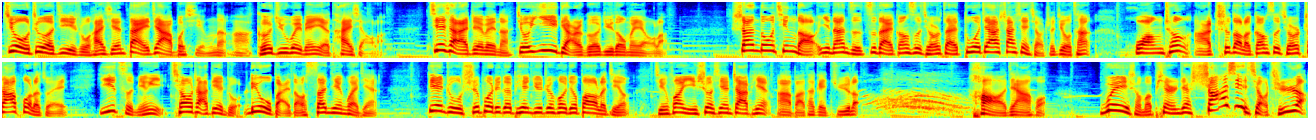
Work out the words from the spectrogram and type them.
就这技术还嫌代驾不行呢啊？格局未免也太小了。接下来这位呢，就一点格局都没有了。山东青岛一男子自带钢丝球在多家沙县小吃就餐，谎称啊吃到了钢丝球扎破了嘴，以此名义敲诈店主六百到三千块钱。店主识破这个骗局之后就报了警，警方以涉嫌诈骗啊把他给拘了。好家伙，为什么骗人家沙县小吃啊？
